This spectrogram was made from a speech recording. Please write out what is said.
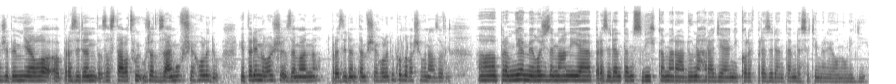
že by měl eh, prezident zastávat svůj úřad v zájmu všeho lidu. Je tedy Miloš Zeman prezidentem všeho lidu podle vašeho názoru? Eh, pro mě Miloš Zeman je prezidentem svých kamarádů na hradě, nikoli prezidentem deseti milionů lidí.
